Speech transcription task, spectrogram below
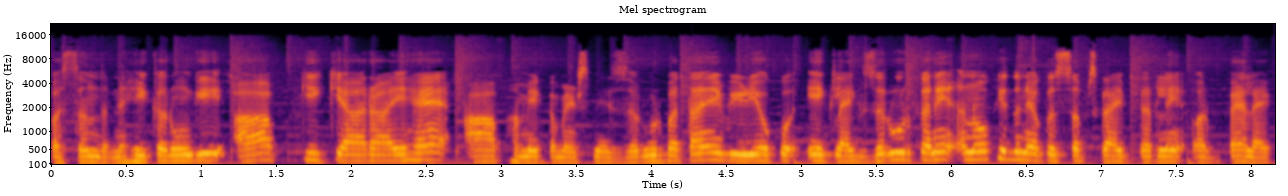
पसंद नहीं करूँगी। आपकी क्या राय है? आप हमें कमेंट्स में ज़रूर बताएँ। वीडियो को एक लाइक ज़रूर करें। अनोखी दुनिया को सब्सक्राइब कर लें और बेल आइकन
